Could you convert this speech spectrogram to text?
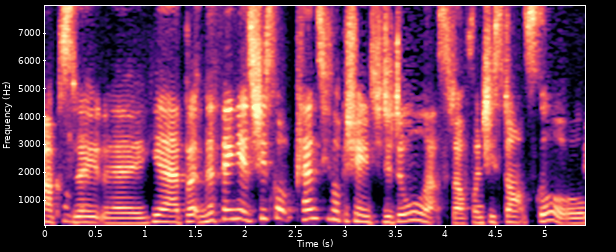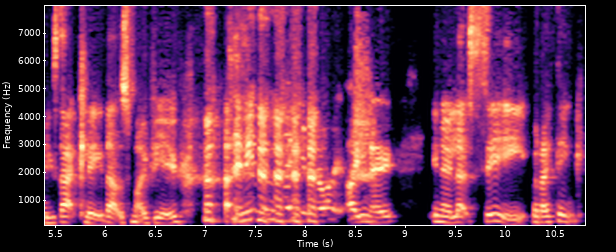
Absolutely. Yeah. But the thing is, she's got plenty of opportunity to do all that stuff when she starts school. Exactly. That was my view. and even then, you know, I, you know, you know, let's see. But I think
